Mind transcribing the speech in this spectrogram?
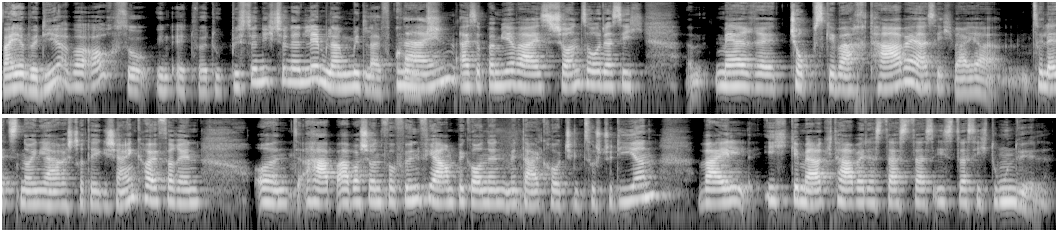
War ja bei dir aber auch so in etwa. Du bist ja nicht schon ein Leben lang Midlife-Coach. Nein, also bei mir war es schon so, dass ich ähm, mehrere Jobs gemacht habe. Also ich war ja zuletzt neun Jahre strategische Einkäuferin und habe aber schon vor fünf Jahren begonnen, Mentalcoaching zu studieren, weil ich gemerkt habe, dass das das ist, was ich tun will.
